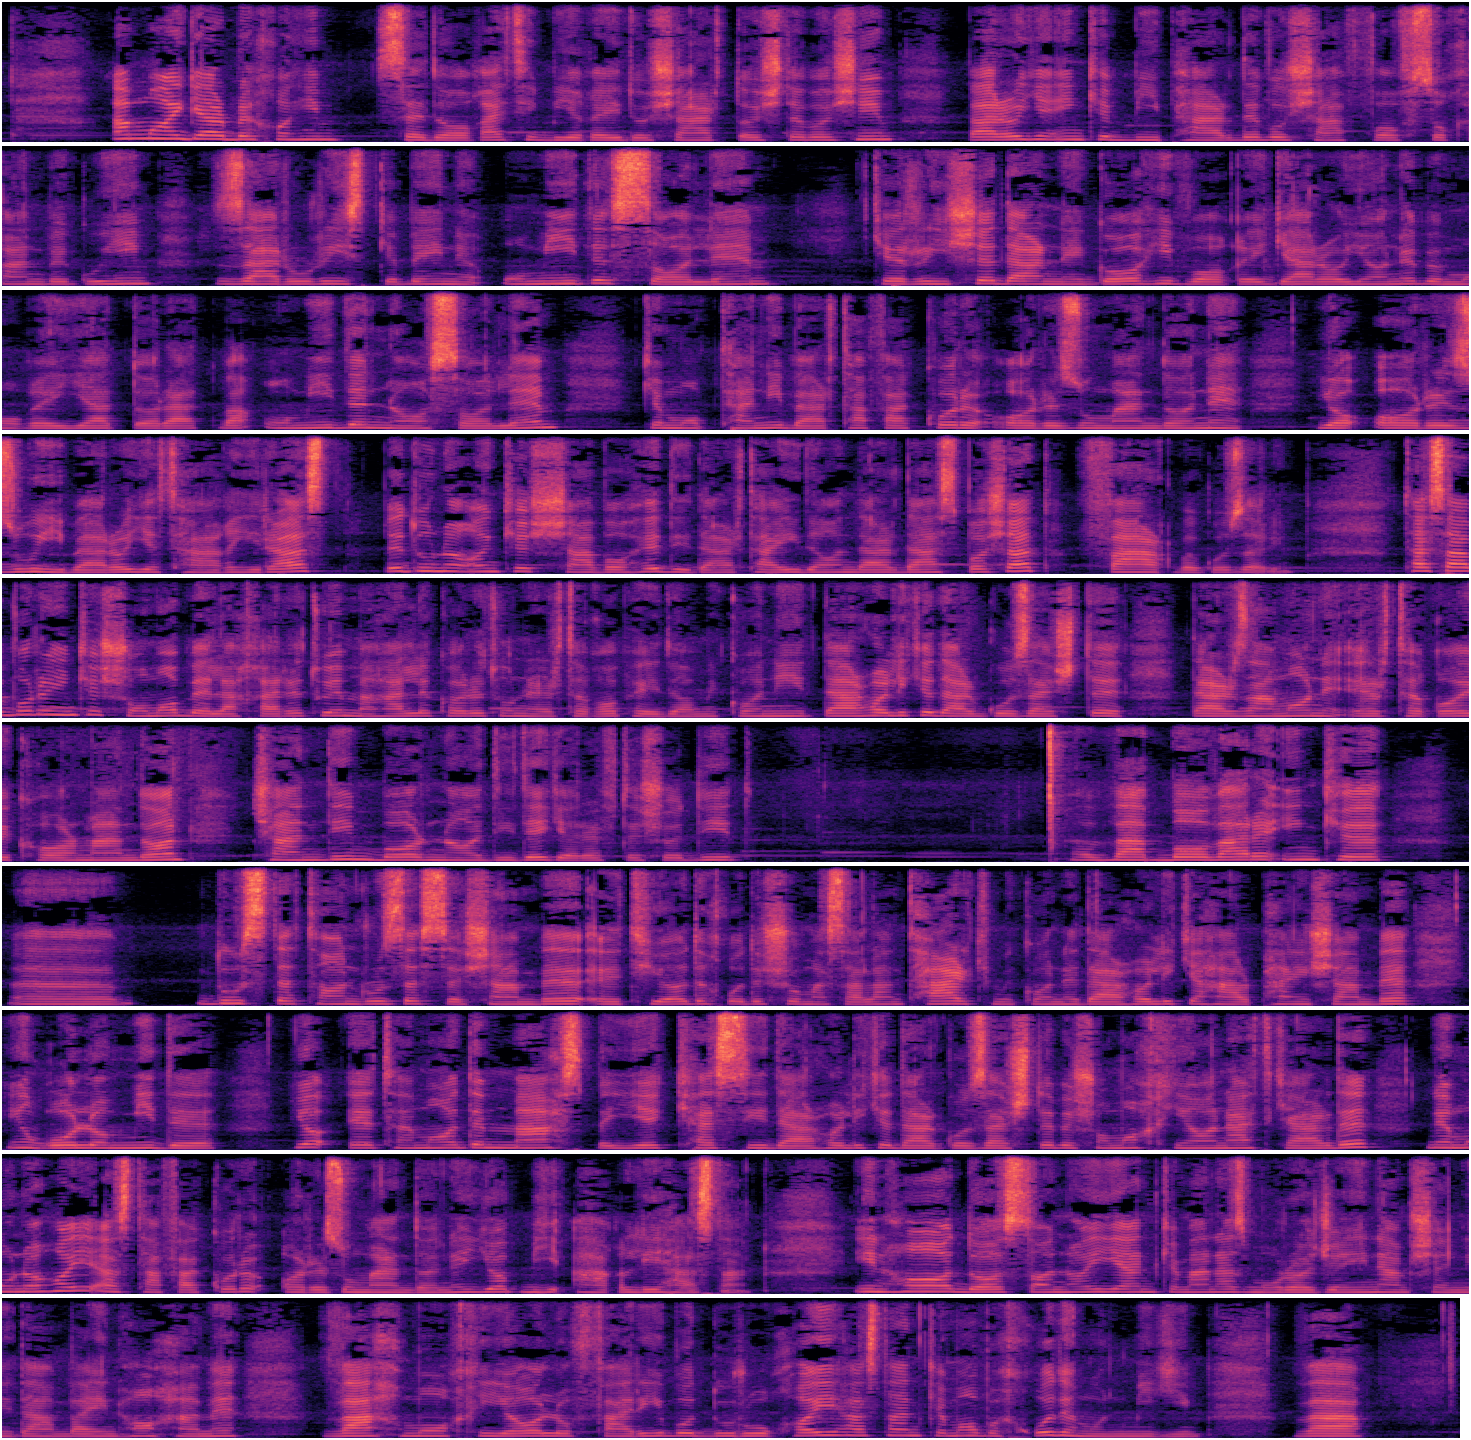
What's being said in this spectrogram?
اما اگر بخواهیم صداقتی بی قید و شرط داشته باشیم برای اینکه بی پرده و شفاف سخن بگوییم ضروری است که بین امید سالم که ریشه در نگاهی واقع گرایانه به موقعیت دارد و امید ناسالم که مبتنی بر تفکر آرزومندانه یا آرزویی برای تغییر است بدون آنکه شواهدی در تایید آن در دست باشد فرق بگذاریم. تصور اینکه شما بالاخره توی محل کارتون ارتقا پیدا می کنید در حالی که در گذشته در زمان ارتقای کارمندان چندین بار نادیده گرفته شدید و باور اینکه دوستتان روز سهشنبه اعتیاد خودش رو مثلا ترک می‌کنه در حالی که هر پنجشنبه این قول رو میده یا اعتماد محض به یک کسی در حالی که در گذشته به شما خیانت کرده نمونه هایی از تفکر آرزومندانه یا بیعقلی هستند اینها داستان هایی که من از مراجعینم شنیدم و اینها همه وهم و خیال و فریب و دروغ هایی هستند که ما به خودمون میگیم و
